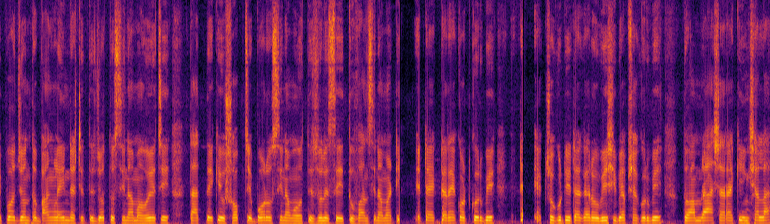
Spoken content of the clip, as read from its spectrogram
এ পর্যন্ত বাংলা ইন্ডাস্ট্রিতে যত সিনেমা হয়েছে, তার থেকেও সবচেয়ে বড় সিনেমা হতে চলেছে এই তুফান সিনেমাটি। এটা একটা রেকর্ড করবে, একশো কোটি টাকারও বেশি ব্যবসা করবে। তো আমরা আশা রাখি ইনশাল্লাহ।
